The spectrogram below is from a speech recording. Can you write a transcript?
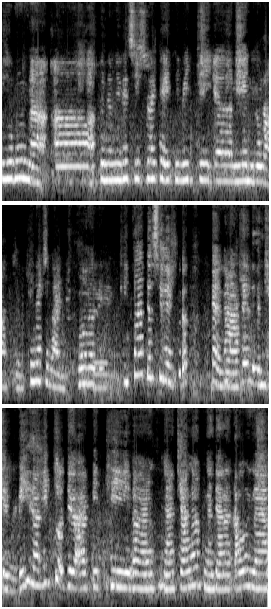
guru nak uh, apa namanya sesuaikan aktiviti dengan diorang tu tu? Macam mana? Uh, kita ada silibus kan uh, ada NTB yang ikut je RPT uh, rancangan pengajaran tahunan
